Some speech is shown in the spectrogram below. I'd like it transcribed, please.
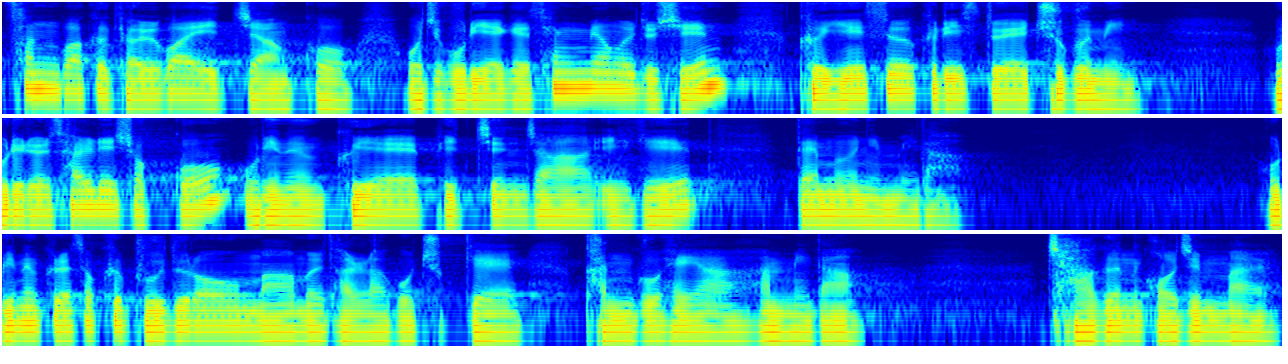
선과 그 결과에 있지 않고 오직 우리에게 생명을 주신 그 예수 그리스도의 죽음이 우리를 살리셨고 우리는 그의 빚진 자이기 때문입니다. 우리는 그래서 그 부드러운 마음을 달라고 주께 간구해야 합니다. 작은 거짓말,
